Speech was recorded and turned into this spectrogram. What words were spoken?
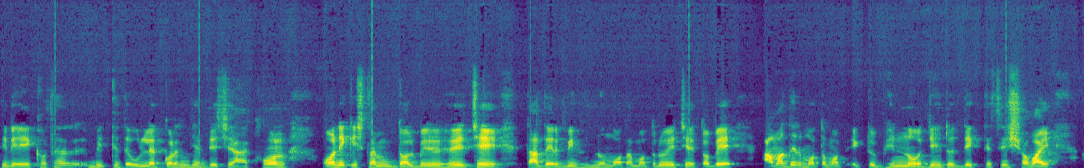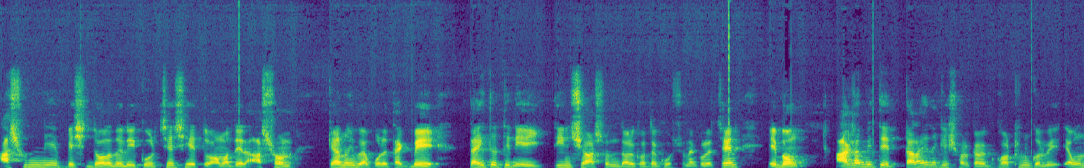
তিনি কথার ভিত্তিতে উল্লেখ করেন যে, দেশে এখন অনেক ইসলামিক দল বের হয়েছে, তাদের বিভিন্ন মতামত রয়েছে, তবে আমাদের মতামত একটু ভিন্ন। যেহেতু দেখতেছি সবাই আসন নিয়ে বেশ দলাদলি করছে, সেহেতু আমাদের আসন কেনই বা পড়ে থাকবে? তাই তো তিনি এই তিনশো আসন দেওয়ার কথা ঘোষণা করেছেন এবং আগামীতে তারাই নাকি সরকার গঠন করবে এমন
